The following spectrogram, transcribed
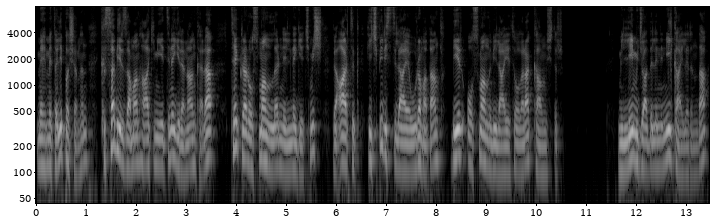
Mehmet Ali Paşa'nın kısa bir zaman hakimiyetine giren Ankara tekrar Osmanlıların eline geçmiş ve artık hiçbir istilaya uğramadan bir Osmanlı vilayeti olarak kalmıştır. Milli mücadelenin ilk aylarında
